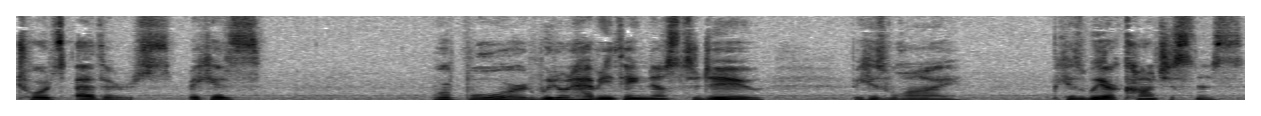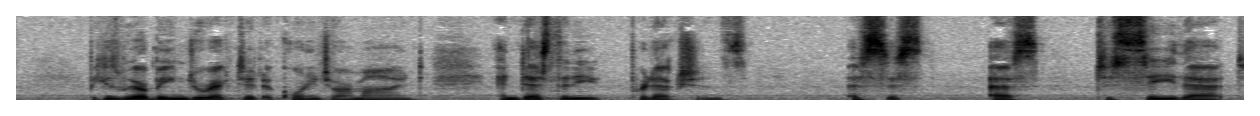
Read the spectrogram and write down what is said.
towards others because we're bored. We don't have anything else to do. Because why? Because we are consciousness. Because we are being directed according to our mind. And Desteni Productions assist us to see that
